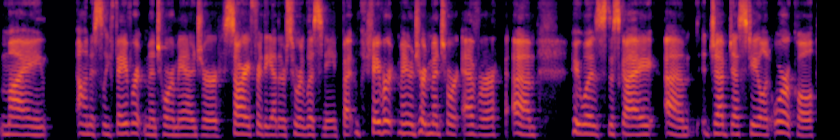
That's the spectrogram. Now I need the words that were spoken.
my honestly favorite mentor manager. Sorry for the others who are listening, but my favorite manager and mentor ever, um, who was this guy, um, Jeb Destiel at Oracle.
